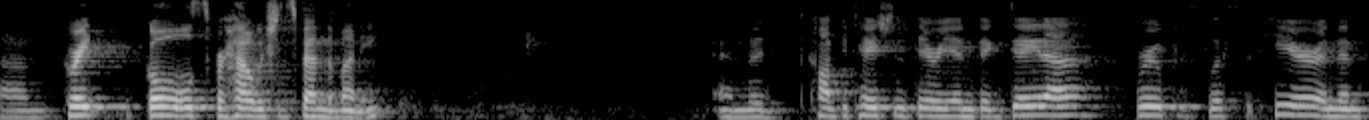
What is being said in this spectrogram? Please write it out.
um, great goals for how we should spend the money. And the computation theory and big data group is listed here, and then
